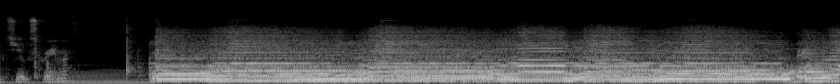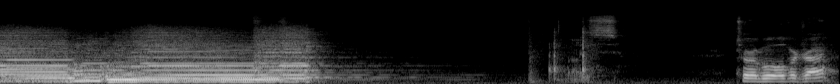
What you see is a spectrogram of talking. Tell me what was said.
the Tube Screamer Nice. Turbo overdrive.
